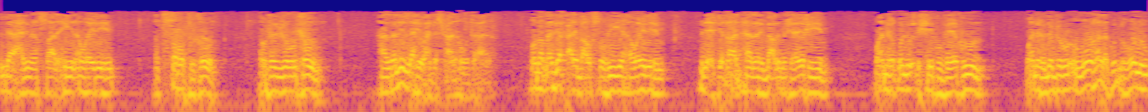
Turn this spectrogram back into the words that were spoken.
لأحد من الصالحين أو غيرهم التصرف في الكون أو تدبير الكون. هذا لله وحده سبحانه وتعالى. وما قد يقع لبعض الصوفية أو غيرهم من اعتقاد هذا في بعض مشايخهم وأنه يقول الشيء فيكون وأنه يدبر الأمور هذا كله غلو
